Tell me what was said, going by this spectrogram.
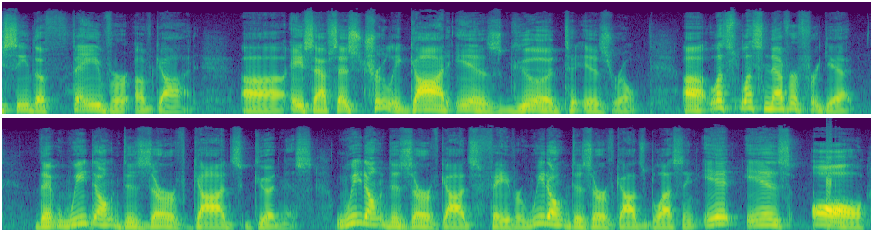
see the favor of God. Uh, Asaph says, Truly, God is good to Israel. Uh, let's, let's never forget that we don't deserve God's goodness. We don't deserve God's favor. We don't deserve God's blessing. It is all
